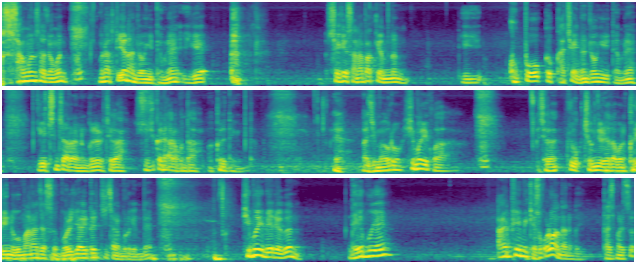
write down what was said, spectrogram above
상문사종은 워낙 뛰어난 종이기 때문에 이게 세계 하나밖에 없는 이 국보급 가치가 있는 종이기 때문에 이게 진짜라는 걸 제가 순식간에 알아본다. 그런 얘기입니다. 네, 마지막으로 힘의 과. 제가 쭉 정리를 하다 보니 글이 너무 많아져서 뭘 이야기 될지 잘 모르겠는데 힘의 매력은 내부에 RPM이 계속 올라간다는 거예요. 다시 말해서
